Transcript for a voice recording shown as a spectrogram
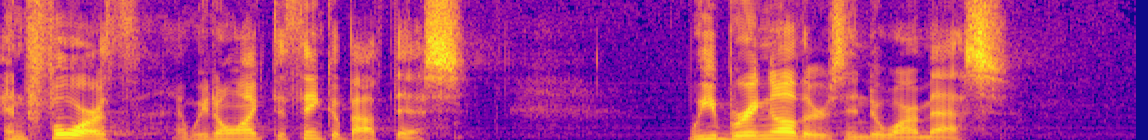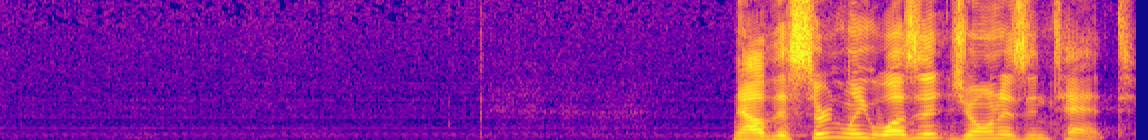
And fourth, and we don't like to think about this, we bring others into our mess. Now, this certainly wasn't Jonah's intent,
